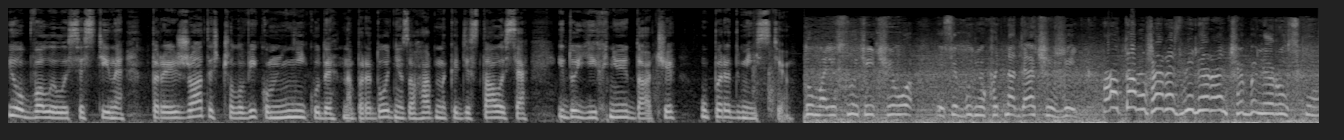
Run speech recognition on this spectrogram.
і обвалилися стіни. Переїжджати з чоловіком нікуди. Напередодні загарбники дісталися і до їхньої дачі у передмісті. Думали, в случае чего, если будем хоть на даче жить. А там уже разбили, раньше были русские.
